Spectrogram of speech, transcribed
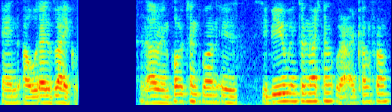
and Aurel Vlaicu. Another important one is Sibiu International, where I come from,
